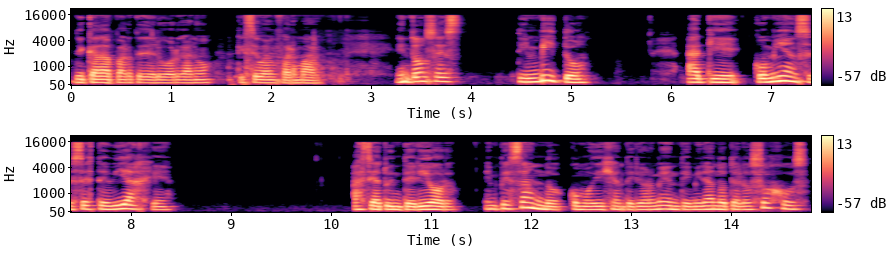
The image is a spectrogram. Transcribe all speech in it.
de cada parte del órgano que se va a enfermar. Entonces, te invito a que comiences este viaje hacia tu interior, empezando, como dije anteriormente, mirándote a los ojos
